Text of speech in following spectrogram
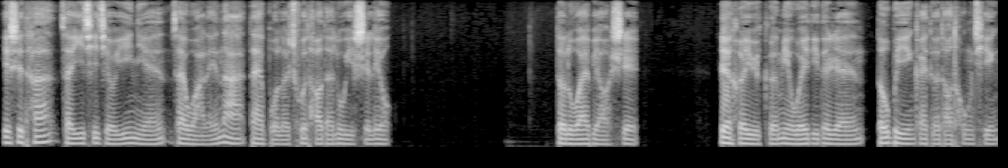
也是他在1791年在瓦雷纳逮捕了出逃的路易十六。德鲁埃表示。任何与革命为敌的人都不应该得到同情，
